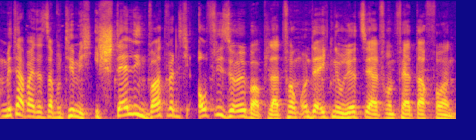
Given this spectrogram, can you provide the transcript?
Mitarbeiter sabotieren mich. Ich stelle ihn wortwörtlich auf diese Ölbauplattform und er ignoriert sie einfach und fährt davon.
